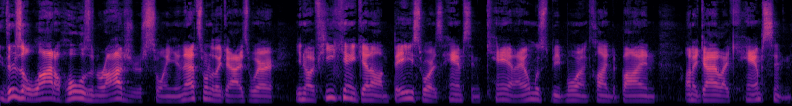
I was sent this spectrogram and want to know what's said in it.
there's a lot of holes in Rogers' swing, and that's one of the guys where you know if he can't get on base, whereas Hampson can, I almost would be more inclined to buy in on a guy like Hampson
